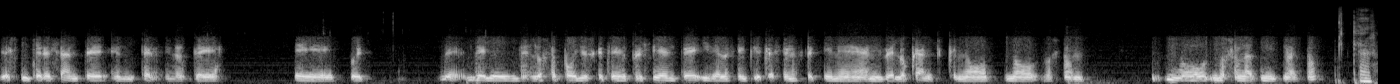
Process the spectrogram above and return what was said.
es interesante en términos de eh, pues de, los apoyos que tiene el presidente y de las implicaciones que tiene a nivel local, que no no no son no no son las mismas, ¿no? Claro.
